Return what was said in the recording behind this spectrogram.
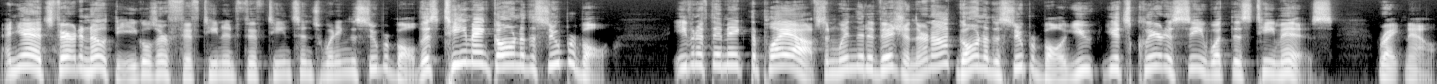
And yeah, it's fair to note the Eagles are 15 and 15 since winning the Super Bowl. This team ain't going to the Super Bowl. Even if they make the playoffs and win the division, they're not going to the Super Bowl. You it's clear to see what this team is right now.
